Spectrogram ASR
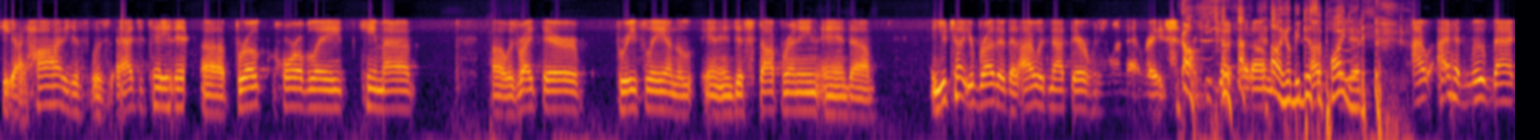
He got hot. He just was agitated uh broke horribly came out uh was right there briefly on the and, and just stopped running. And. Um, and you tell your brother that I was not there when he won that race. Oh, he that on- oh he'll be disappointed. I, I had moved back.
